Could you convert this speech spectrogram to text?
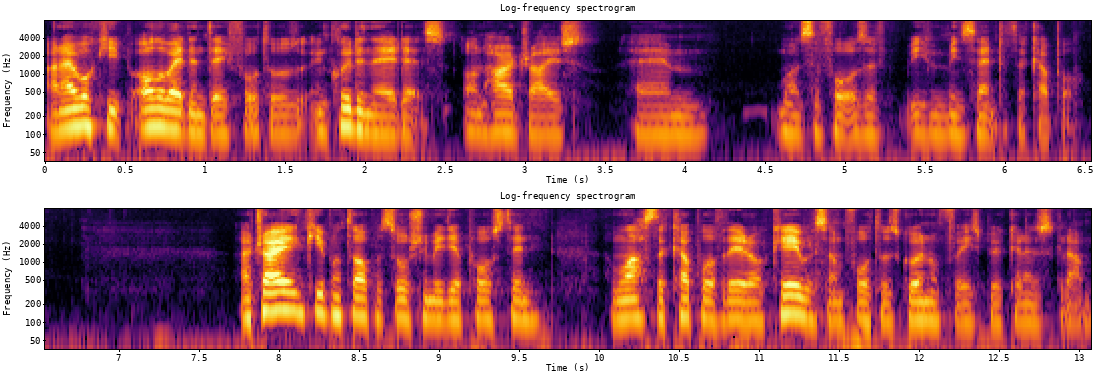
and I will keep all the wedding day photos, including the edits, on hard drives um, once the photos have even been sent to the couple. I try and keep on top of social media posting and we'll ask the couple if they're okay with some photos going on Facebook and Instagram.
